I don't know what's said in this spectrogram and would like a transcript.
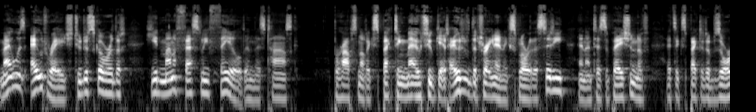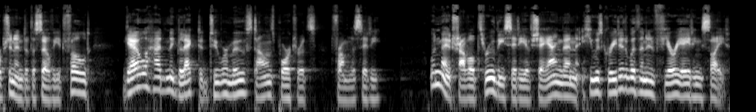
Mao was outraged to discover that he had manifestly failed in this task. Perhaps not expecting Mao to get out of the train and explore the city in anticipation of its expected absorption into the Soviet fold, Gao had neglected to remove Stalin's portraits from the city. When Mao travelled through the city of Shenyang, then, he was greeted with an infuriating sight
